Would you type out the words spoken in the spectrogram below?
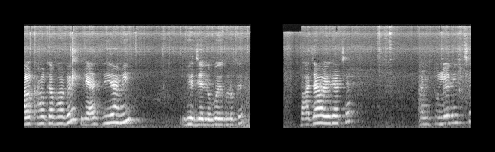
হালকা হালকাভাবে গ্যাস দিয়ে আমি ভেজে নেব এগুলোকে। ভাজা হয়ে গেছে। আমি তুলে নিচ্ছি।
